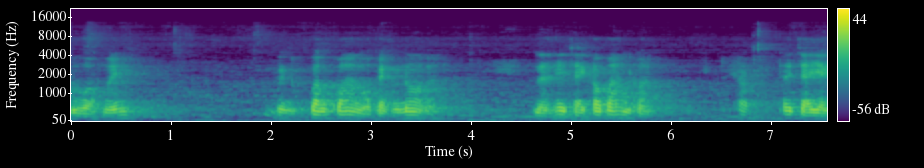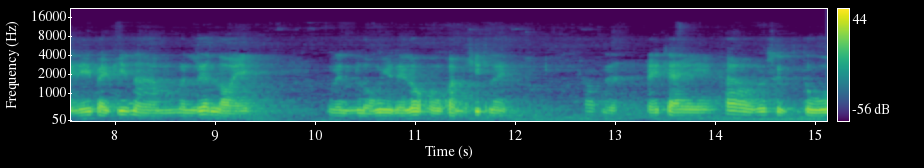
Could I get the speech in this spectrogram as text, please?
ดูออกไหม มันกว้างๆออกไปข้างนอกอะนะให้ใจเข้าบ้านก่อน ครับ ถ้าใจอย่างนี้ไปพิจารณามันเลื่อนลอย มันหลงอยู่ในโลกของความคิดเลย ครับนะหายใจเข้ารู้สึกตัว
